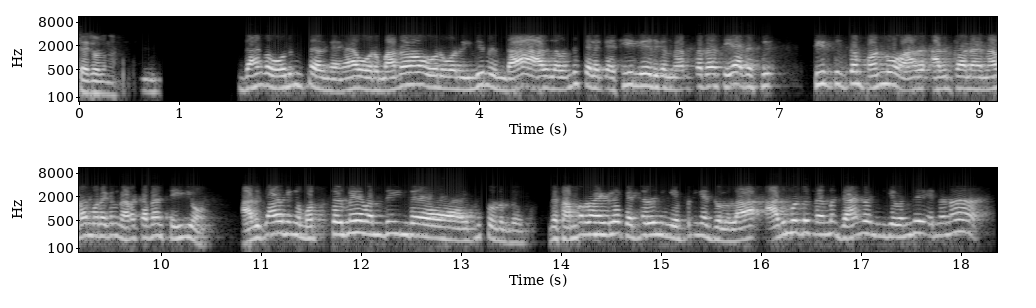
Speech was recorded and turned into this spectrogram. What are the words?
சரி சொல்லுங்க. ஜாங்க ஒரு நிமிஷம் இருங்க ஒரு மதம் ஒரு ஒரு இது இருந்தா அதுல வந்து சில க- சீர்கேடுகள் நடக்கதான் செய்யும். அதை சீர் சீர்திருத்தம் பண்ணுவோம். அது அதுக்கான நடைமுறைகள் நடக்கதான் செய்யும். அதுக்காக நீங்க மொத்தமே வந்து இந்த எப்படி சொல்றது? இந்த சம்பிரதாயங்களே கெட்டது நீங்க எப்படிங்க சொல்லலாம்? அது மட்டும் இல்லாம ஜாங்க நீங்க வந்து என்னன்னா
